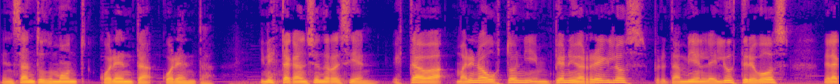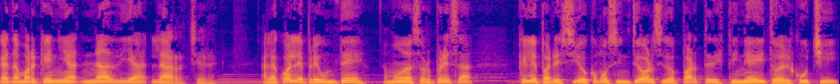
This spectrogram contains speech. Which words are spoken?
en Santos Dumont 4040. Y en esta canción de recién estaba Mariano Agustoni en piano y arreglos, pero también la ilustre voz de la catamarqueña Nadia Larcher, a la cual le pregunté, a modo de sorpresa, qué le pareció, cómo sintió haber sido parte de este inédito del Cuchi,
